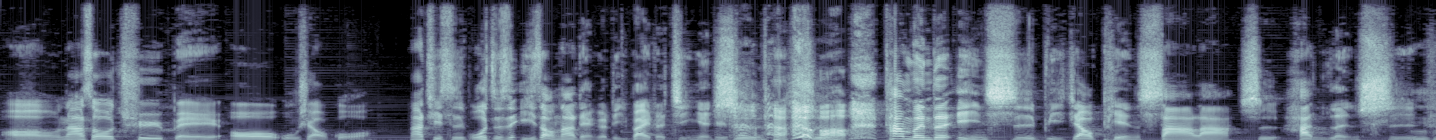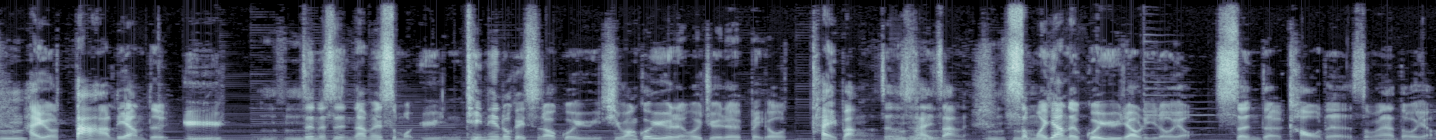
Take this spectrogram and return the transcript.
哦，那时候去北欧五小国。那其实我只是依照那两个礼拜的经验去吃他们的饮食比较偏沙拉，是和冷食，嗯、还有大量的鱼。嗯，真的是那边什么鱼，你天天都可以吃到鲑鱼。喜欢鲑鱼的人会觉得北欧太棒了，真的是太赞了。嗯、什么样的鲑鱼料理都有，生的、烤的，什么样都有。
